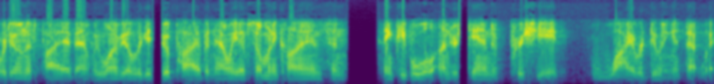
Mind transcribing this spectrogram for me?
we're doing this pie event. We want to be able to get you a pie, but now we have so many clients, and I think people will understand, and appreciate why we're doing it that way.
